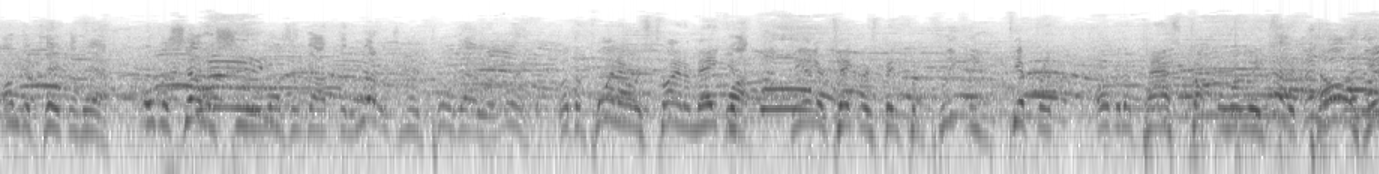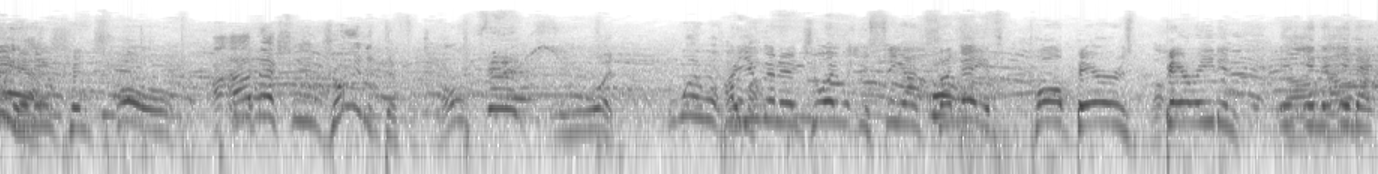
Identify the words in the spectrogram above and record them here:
Undertaker there. Overzealous Cena wasn't got the leverage move pulled out of the ring. But the point I was trying to make is the Undertaker has been completely different over the past couple of weeks. Yeah, With I know, Paul I know he Heyman in control. I, I'm actually enjoying the difference, Cole. You would. What, what, Are you going to enjoy what you see on Sunday? It's Paul Bearers buried in, in, in, in that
